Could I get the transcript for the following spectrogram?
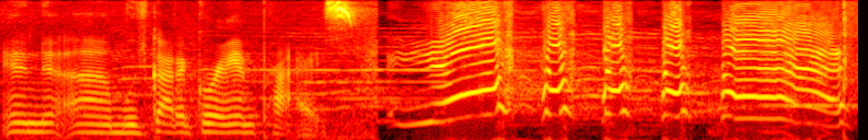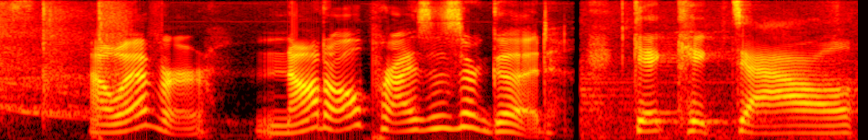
and um, we've got a grand prize. However, not all prizes are good. Get kicked out,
